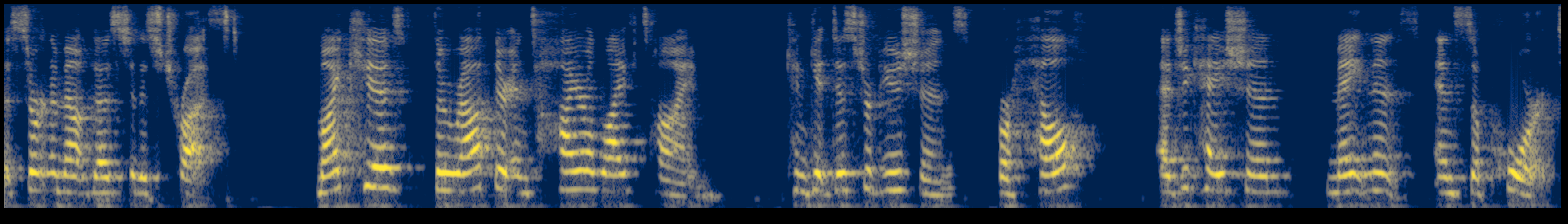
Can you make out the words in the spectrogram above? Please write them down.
a certain amount goes to this trust. My kids, throughout their entire lifetime, can get distributions for health, education, maintenance, and support.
